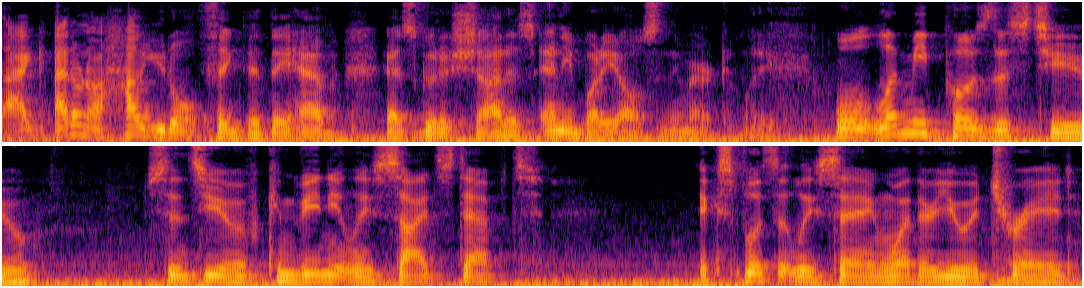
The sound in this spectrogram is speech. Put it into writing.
I, I don't know how you don't think that they have as good a shot as anybody else in the American League. Well, let me pose this to you, since you have conveniently sidestepped explicitly saying whether you would trade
